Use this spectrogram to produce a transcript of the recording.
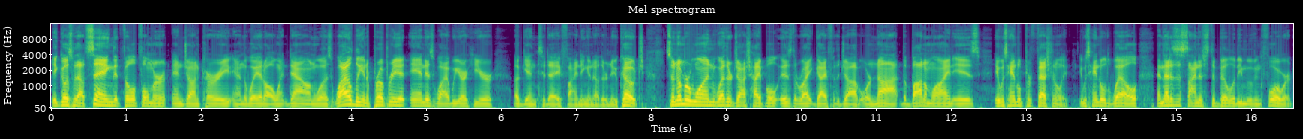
It goes without saying that Phillip Fulmer and John Currie and the way it all went down was wildly inappropriate and is why we are here again today finding another new coach. So, number one, whether Josh Heupel is the right guy for the job or not, the bottom line is it was handled professionally. It was handled well, and that is a sign of stability moving forward.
